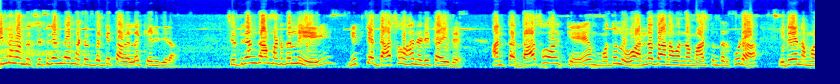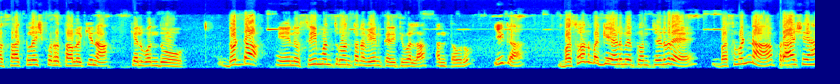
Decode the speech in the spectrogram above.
ಇನ್ನು ಒಂದು ಸಿದ್ಧಗಂಗಾ ಮಠದ ಬಗ್ಗೆ ತಾವೆಲ್ಲ ಕೇಳಿದ್ದೀರಾ? ಸಿದ್ಧಗಂಗಾ ಮಠದಲ್ಲಿ ನಿತ್ಯ ದಾಸೋಹ ನಡೀತಾ ಇದೆ. ಅಂತ ದಾಸೋಹಕ್ಕೆ ಮೊದಲು ಅನ್ನದಾನವನ್ನ ಮಾಡ್ತಂದ್ರು ಕೂಡ ಇದೇ ನಮ್ಮ ಸಕಲೇಶ್ಪುರ ತಾಲೂಕಿನ ಕೆಲವೊಂದು ದೊಡ್ಡ ಏನು ಶ್ರೀಮಂತರು ಅಂತ ನಾವೇನು ಕರಿತೀವಲ್ಲ ಅಂತವ್ರು. ಈಗ ಬಸವನ ಬಗ್ಗೆ ಹೇಳಬೇಕು ಅಂತ ಹೇಳಿದ್ರೆ ಬಸವಣ್ಣ ಪ್ರಾಯಶಃ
